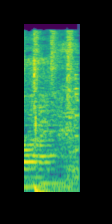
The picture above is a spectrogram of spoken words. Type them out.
boy.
